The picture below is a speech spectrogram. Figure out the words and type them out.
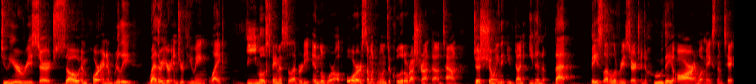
Do your research. So important. And really, whether you're interviewing like the most famous celebrity in the world or someone who owns a cool little restaurant downtown, just showing that you've done even that base level of research into who they are and what makes them tick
